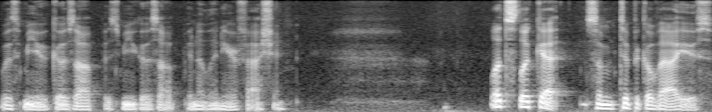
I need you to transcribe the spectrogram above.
with mu. Goes up as mu goes up in a linear fashion. Let's look at some typical values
